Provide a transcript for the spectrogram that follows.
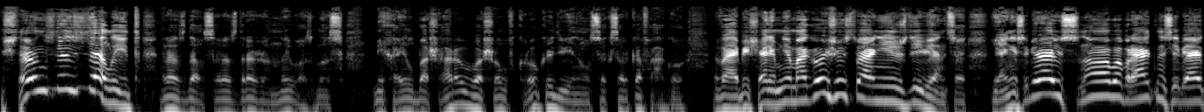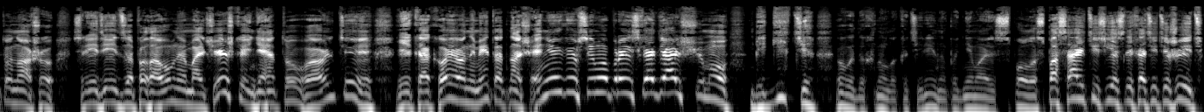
«Что он здесь делает?» — раздался раздраженный возглас. Михаил Башаров вошел в круг и двинулся к саркофагу. «Вы обещали мне могущество, а не иждивенца. Я не собираюсь снова брать на себя эту ношу. Среди следить за полоумным мальчишкой? Нет, увольте. И какое он имеет отношение ко всему происходящему? Бегите, выдохнула Катерина, поднимаясь с пола. Спасайтесь, если хотите жить.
